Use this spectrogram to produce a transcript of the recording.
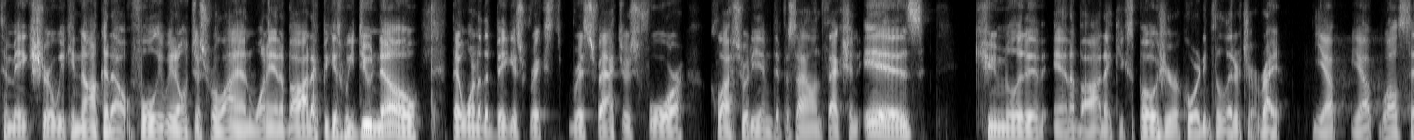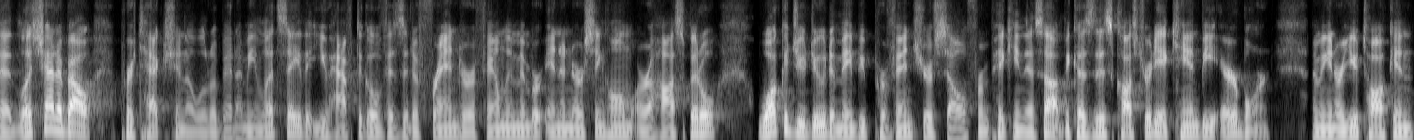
to make sure we can knock it out fully. We don't just rely on one antibiotic because we do know that one of the biggest risk, risk factors for Clostridium difficile infection is cumulative antibiotic exposure, according to literature, right? Yep, yep. Well said. Let's chat about protection a little bit. I mean, let's say that you have to go visit a friend or a family member in a nursing home or a hospital. What could you do to maybe prevent yourself from picking this up? Because this Clostridia can be airborne. I mean, are you talking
